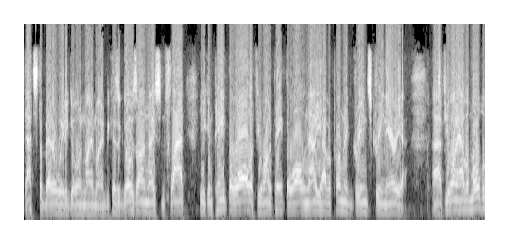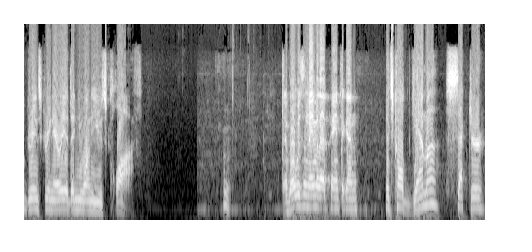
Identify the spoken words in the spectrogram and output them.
that's the better way to go in my mind because it goes on nice and flat. You can paint the wall if you want to paint the wall, and now you have a permanent green screen area. Uh, if you want to have a mobile green screen area, then you want to use cloth. And what was the name of that paint again? It's called Gamma Sector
